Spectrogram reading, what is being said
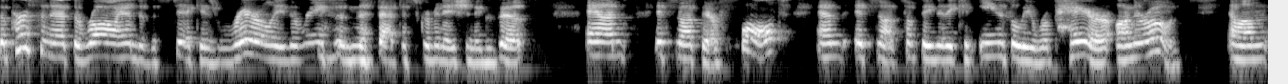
the person at the raw end of the stick is rarely the reason that that discrimination exists. And it's not their fault, and it's not something that they can easily repair on their own. Um,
